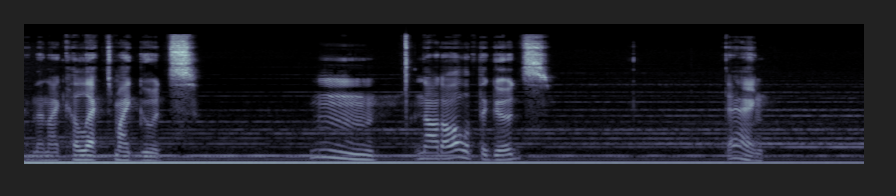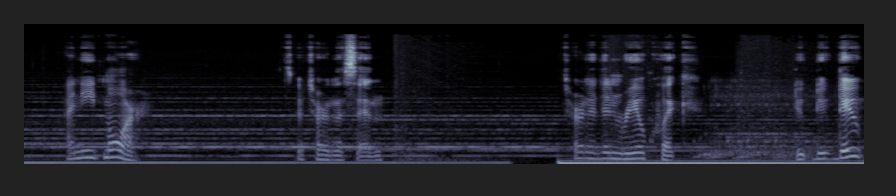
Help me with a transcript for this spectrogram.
And then I collect my goods. Hmm, not all of the goods. Dang. I need more. Let's go turn this in. Turn it in real quick. Doop doop doop.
